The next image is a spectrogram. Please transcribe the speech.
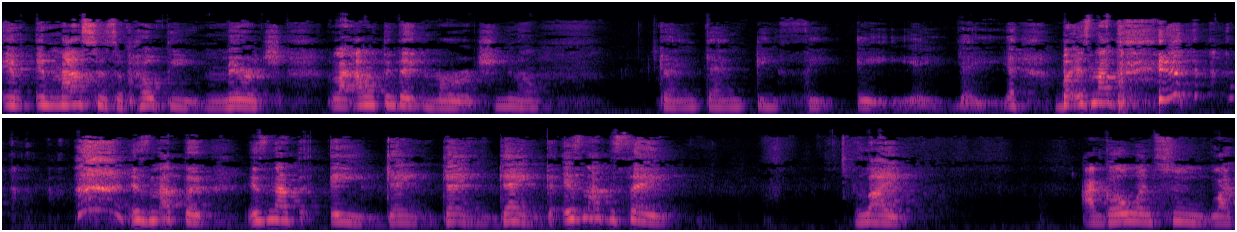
in, in my sense of healthy marriage. Like, I don't think they merge, you know, gang, gang, DC, yeah, yeah, yeah. But it's not, it's not the, it's not the a gang, gang, gang. It's not to say, like, I go into like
